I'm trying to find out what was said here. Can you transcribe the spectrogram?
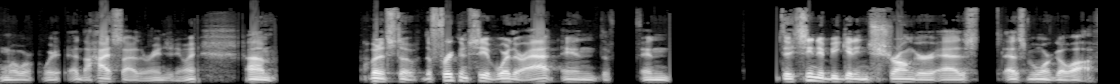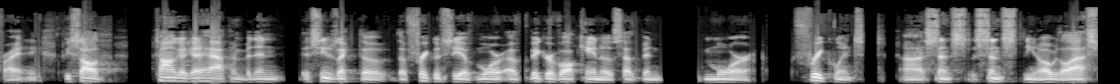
Well, we're, we're at the high side of the range anyway. Um, but it's the the frequency of where they're at, and the and they seem to be getting stronger as as more go off. Right? And we saw Tonga get happen, but then it seems like the the frequency of more of bigger volcanoes have been more frequent uh, since since you know over the last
